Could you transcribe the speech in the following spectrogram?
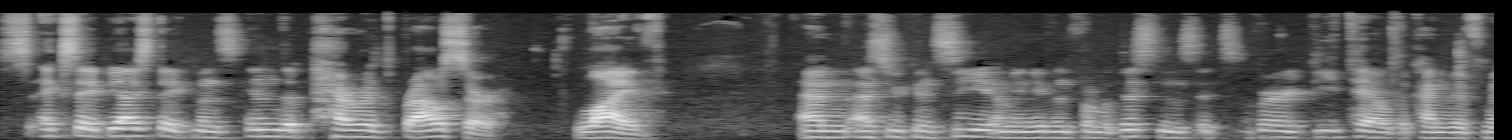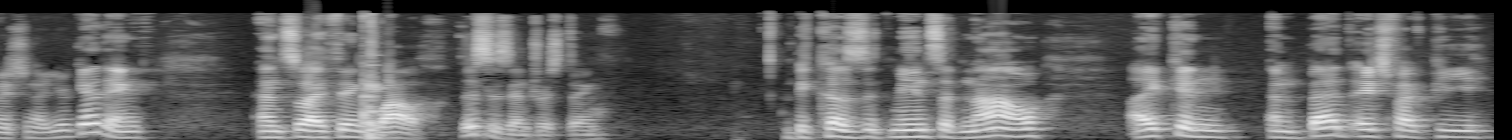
XAPI statements in the parent browser live. And as you can see, I mean, even from a distance, it's very detailed, the kind of information that you're getting. And so I think, wow, this is interesting because it means that now I can embed H5P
